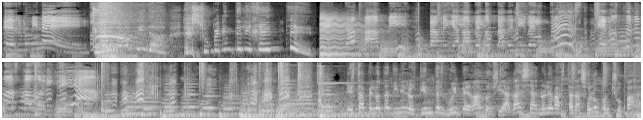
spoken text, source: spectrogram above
¡Terminé! ¡Qué rápida! ¡Es súper inteligente! Venga, papi, dame ya la pelota de nivel 3, Esta pelota tiene los dientes muy pegados y a Dasha no le bastará solo con chupar.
